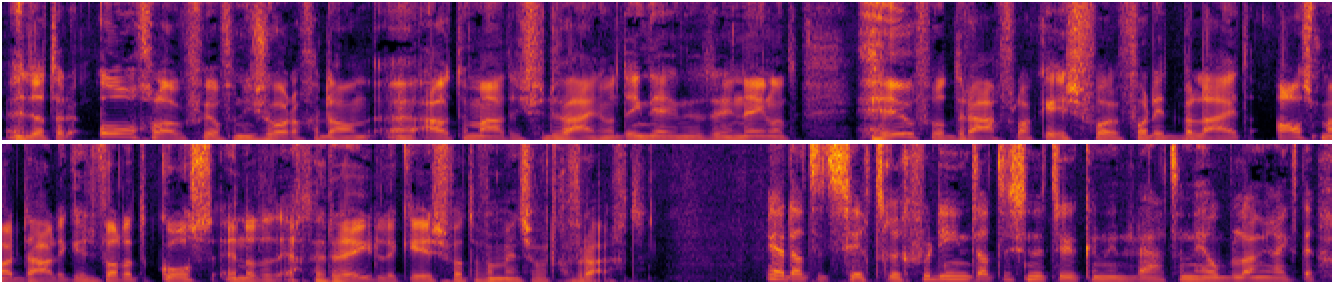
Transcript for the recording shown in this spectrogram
dat er ongelooflijk veel van die zorgen dan automatisch verdwijnen. Want ik denk dat er in Nederland heel veel draagvlakken is voor, voor dit beleid. Als maar duidelijk is wat het kost en dat het echt redelijk is wat er van mensen wordt gevraagd. Ja, dat het zich terugverdient, dat is natuurlijk inderdaad een heel belangrijk deel.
